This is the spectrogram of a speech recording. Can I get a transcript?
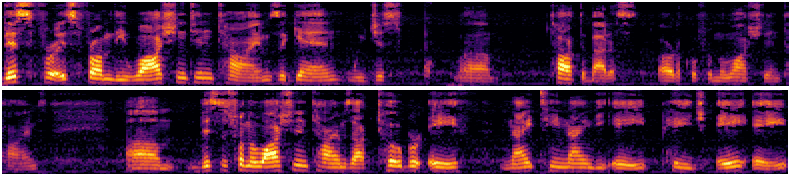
this for, is from the Washington Times. Again, we just uh, talked about this article from the Washington Times. Um, this is from the Washington Times, October eighth, nineteen ninety eight, page A eight,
